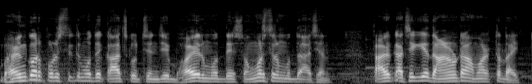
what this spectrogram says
ভয়ঙ্কর পরিস্থিতির মধ্যে কাজ করছেন, যে ভয়ের মধ্যে, সংঘর্ষের মধ্যে আছেন, তার কাছে গিয়ে দাঁড়ানোটা আমার একটা দায়িত্ব।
